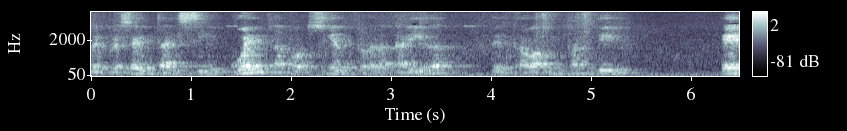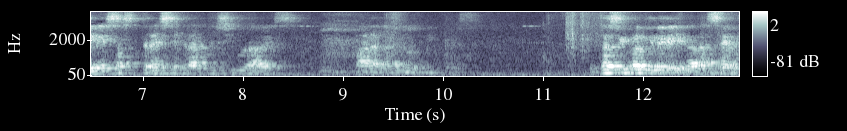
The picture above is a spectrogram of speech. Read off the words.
representa el 50% de la caída del trabajo infantil en esas 13 grandes ciudades para el año 2013. Esta cifra tiene que llegar a cero.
